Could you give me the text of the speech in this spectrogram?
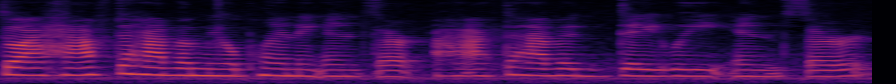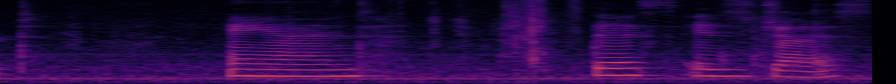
So I have to have a meal planning insert. I have to have a daily insert. And this is just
